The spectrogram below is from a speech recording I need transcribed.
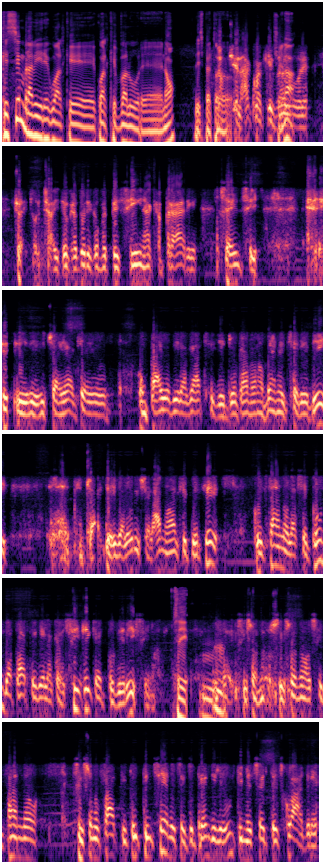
che sembra avere qualche, qualche valore, no? Rispetto no, a... ce l'ha qualche ce valore cioè c'hai giocatori come Pessina, Caprari, Sensi e, e c'hai anche un paio di ragazzi che giocavano bene in Serie B eh, cioè, dei valori ce l'hanno anche perché quest'anno la seconda parte della classifica è poverissima. Sì. Mm. Eh, si, sono, si, sono, si, fanno, si sono fatti tutti insieme, se tu prendi le ultime sette squadre,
